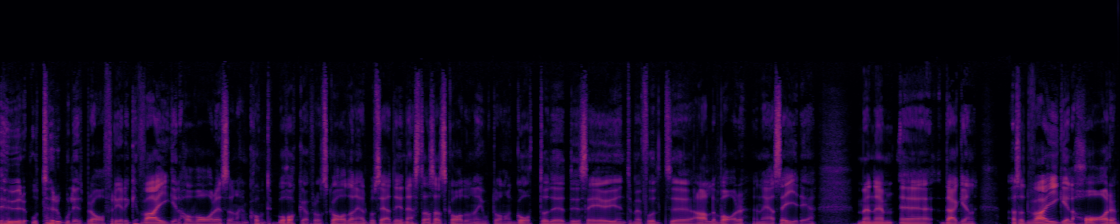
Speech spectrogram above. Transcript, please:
hur otroligt bra Fredrik Weigel har varit sedan han kom tillbaka från skadan. Jag höll på att säga, det är nästan så att skadan har gjort honom gott och det, det säger jag ju inte med fullt eh, allvar när jag säger det. Men eh, eh Daggen, Alltså att Weigel har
